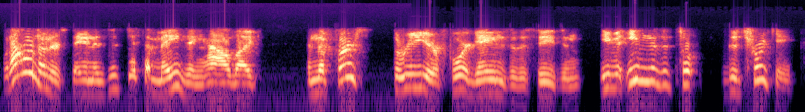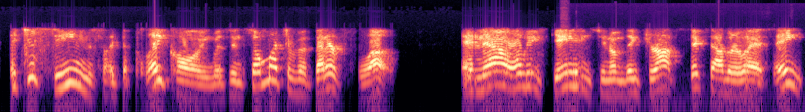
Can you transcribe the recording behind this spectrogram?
what I don't understand is it's just amazing how like in the first three or four games of the season, even even the Detroit, game, it just seems like the play calling was in so much of a better flow. And now all these games, you know, they dropped six out of their last eight.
